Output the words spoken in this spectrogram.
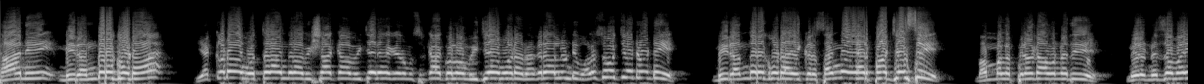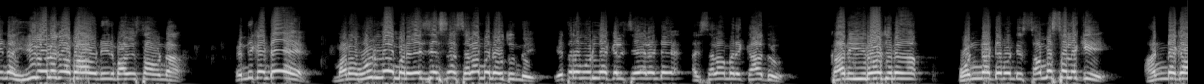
కానీ మీరందరూ కూడా ఎక్కడో ఉత్తరాంధ్ర విశాఖ విజయనగరం శ్రీకాకుళం విజయవాడ నగరాల నుండి వలస వచ్చినటువంటి మీరందరూ కూడా ఇక్కడ సంఘం ఏర్పాటు చేసి మమ్మల్ని పిలవడం ఉన్నది మీరు నిజమైన హీరోలుగా భావ నేను భావిస్తా ఉన్నా. ఎందుకంటే మన ఊర్లో మనం ఏం చేసినా సెలామణి అవుతుంది. ఇతర ఊర్లోకి వెళ్ళి చేయాలంటే అది సెలామణి కాదు. కానీ ఈ రోజున ఉన్నటువంటి సమస్యలకి అండగా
